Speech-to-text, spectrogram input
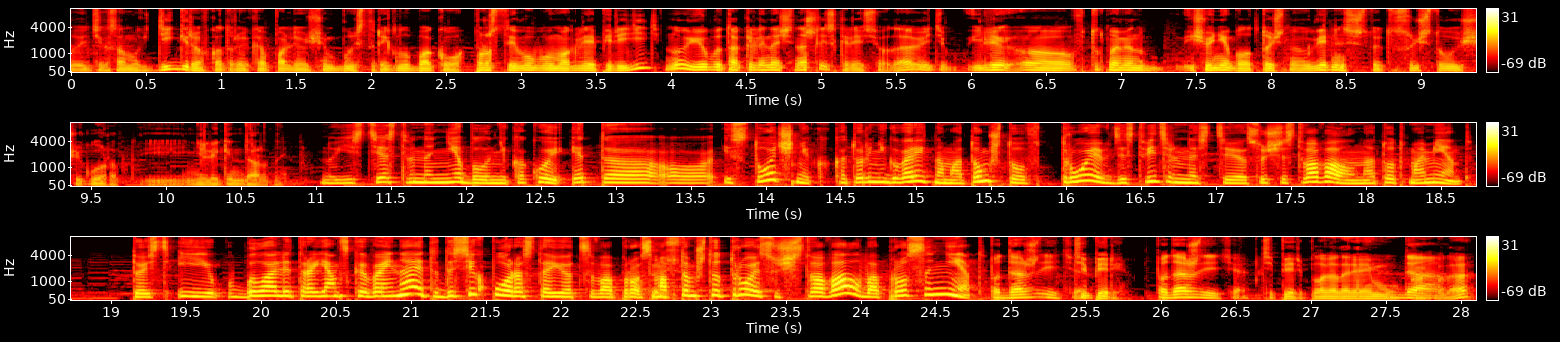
этих самых диггеров, которые копали очень быстро и глубоко, просто его бы могли опередить, ну, ее бы так или иначе нашли, скорее всего, да, ведь или э, в тот момент еще не было точной уверенности, что это существующий город и не легендарный. Ну, естественно, не было никакой. Это э, источник, который не говорит нам о том, что в Трое в действительности существовало на тот момент. То есть и была ли Троянская война, это до сих пор остается вопросом. То А в том, что Трое существовало, вопроса нет. Подождите. Теперь, Подождите. теперь, благодаря ему, Да. как бы, да?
